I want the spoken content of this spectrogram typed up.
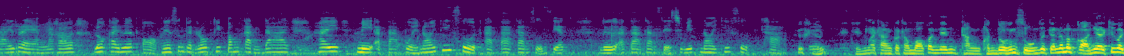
ร้ายแรงนะคะโรคไข้เลือดออกเนี่ยซึ่งเป็นโรคที่ป้องกันได้ ให้มีอัตราป่วยน้อยที่สุดอัตราการสูญเสีย หรืออัตราการเสียชีวิตน้อยที่สุดค่ะ เห็นว่าทางกทมก็เน้นทางคอนโดสูงๆด้วยแต่แล้วเมื่อก่อนเนี่ยคิดว่า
